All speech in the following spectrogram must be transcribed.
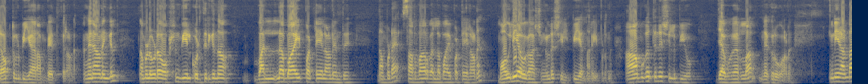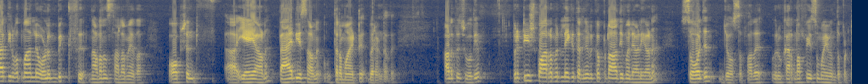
ഡോക്ടർ ബി ആർ അംബേദ്കറാണ്. അങ്ങനെയാണെങ്കിൽ നമ്മളിവിടെ ഓപ്ഷൻ ബിയിൽ കൊടുത്തിരിക്കുന്ന വല്ലഭായ് പട്ടേലാണ് എന്ത്? നമ്മുടെ സർദാർ വല്ലഭായ് പട്ടേലാണ് മൗലിക അവകാശങ്ങളുടെ ശില്പി എന്നറിയപ്പെടുന്നത്. ആമുഖത്തിന്റെ ശില്പിയോ ജവഹർലാൽ നെഹ്റു ആണ് ഇനി രണ്ടായിരത്തി ഇരുപത്തിനാലിലെ ഒളിമ്പിക്സ് നടന്ന സ്ഥലം ഏതാ? ഓപ്ഷൻ എ ആണ്. പാരീസ് ആണ് ഉത്തരമായിട്ട് വരേണ്ടത്. അടുത്ത ചോദ്യം. ബ്രിട്ടീഷ് പാർലമെന്റിലേക്ക് തിരഞ്ഞെടുക്കപ്പെട്ട ആദ്യ മലയാളിയാണ് സോജൻ ജോസഫ്. അത് ഒരു കറണ്ട് അഫയേഴ്സുമായി ബന്ധപ്പെട്ട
